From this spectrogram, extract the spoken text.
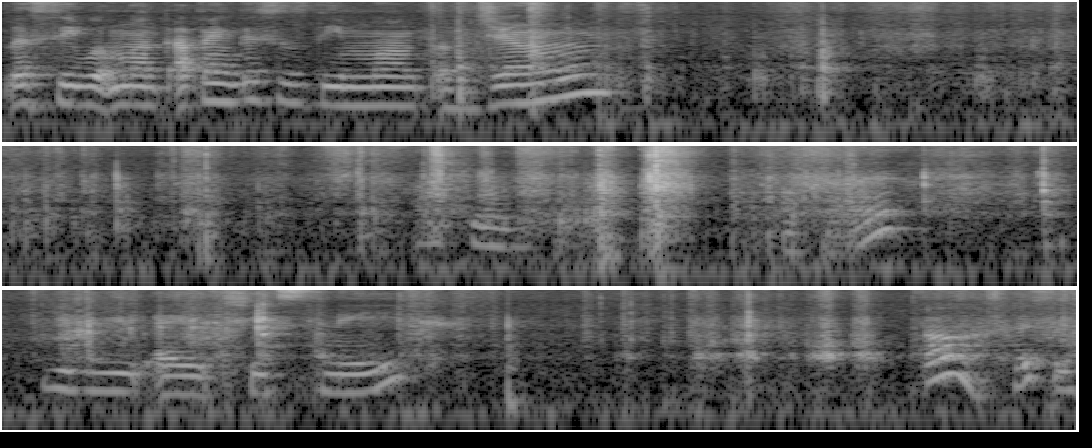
Let's see what month. I think this is the month of June. Okay. Give you a cheek sneak. Oh, this is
